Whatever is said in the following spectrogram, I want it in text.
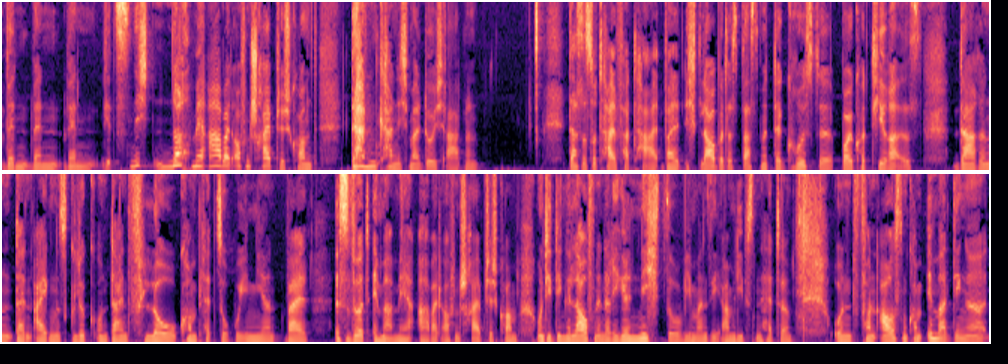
wenn, wenn, wenn jetzt nicht noch mehr Arbeit auf den Schreibtisch kommt, dann kann ich mal durchatmen. Das ist total fatal, weil ich glaube, dass das mit der größte Boykottierer ist, darin dein eigenes Glück und dein Flow komplett zu ruinieren, weil es wird immer mehr Arbeit auf den Schreibtisch kommen und die Dinge laufen in der Regel nicht so, wie man sie am liebsten hätte. Und von außen kommen immer Dinge,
